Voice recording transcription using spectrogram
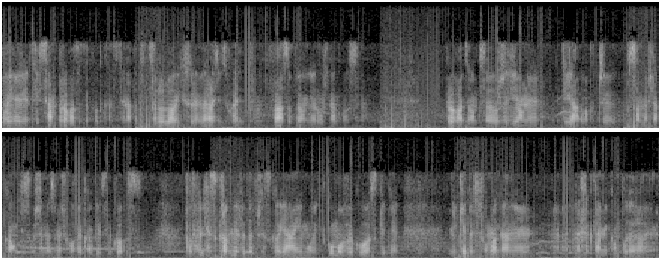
Powiem więcej, sam prowadzę te podcasty, nawet Celluloid, w którym wyraźnie słychać dwa zupełnie różne głosy. Prowadzące ożywiony dialog, czy samosiaką, gdzie słyszymy zmysłowy kobiecy głos. Powiem nieskromnie, że to wszystko ja i mój gumowy głos, kiedy niekiedy wspomagany e, efektami komputerowymi.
